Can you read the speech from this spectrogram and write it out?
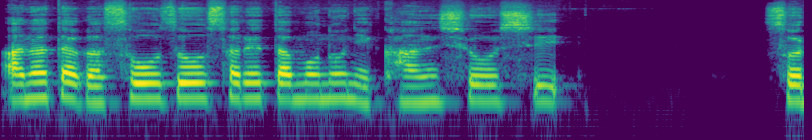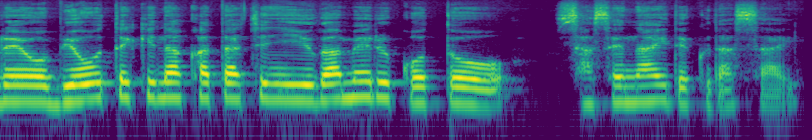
あなたが創造されたものに干渉し、それを病的な形に歪めることをさせないでください。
